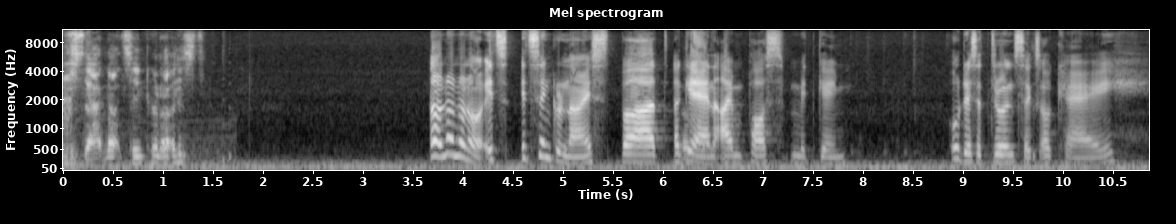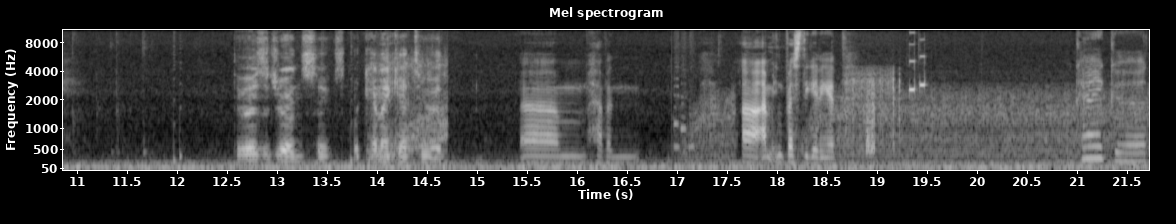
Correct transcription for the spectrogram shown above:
Is that not synchronized? Oh, no, no, no. It's it's synchronized, but again, Okay. I'm past mid game. Oh, there's a drone 6. Okay. There is a drone six, but can I get to it? Um, haven't. Uh, I'm investigating it. Okay, good.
